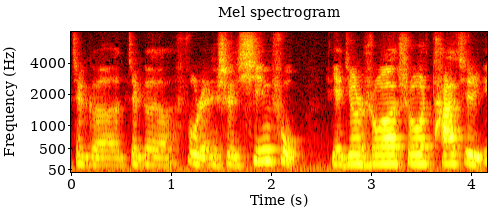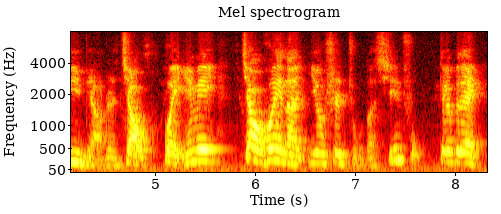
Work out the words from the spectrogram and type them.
这个这个妇人是心腹，也就是说说她是预表着教会，因为教会呢又是主的心腹，对不对？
